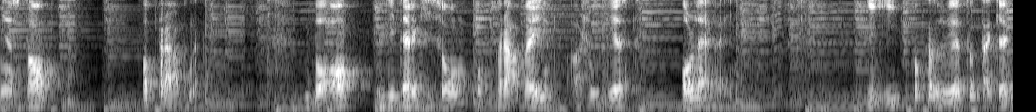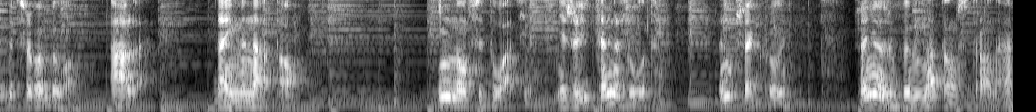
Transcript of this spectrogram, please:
jest to poprawne, bo literki są po prawej, a rzut jest po lewej. I pokazuje to tak, jakby trzeba było. Ale dajmy na to inną sytuację. Jeżeli ten rzut, ten przekrój przeniósłbym na tą stronę,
